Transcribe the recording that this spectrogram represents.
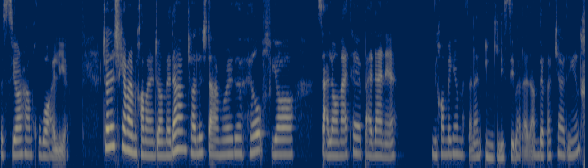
بسیار هم خوب و عالیه. چالشی که من می‌خوام انجام بدم چالش در مورد health یا سلامت بدنه. می‌خوام بگم مثلا انگلیسی بلدم. دقت کردین؟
